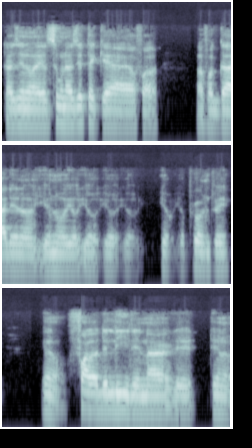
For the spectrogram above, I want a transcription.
Because you know, as soon as you take your eye off a of a God, you know, you know, you you you you you you're prone to, you know, follow the leading or the you know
